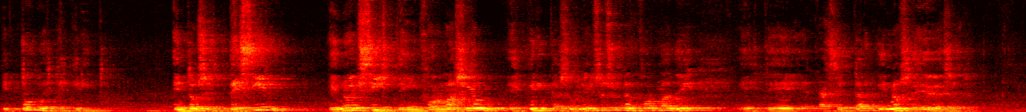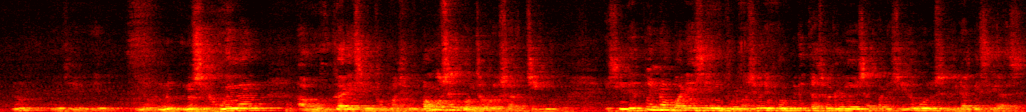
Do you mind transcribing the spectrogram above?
Que todo está escrito. Entonces, decir que no existe información escrita sobre eso es una forma de este, aceptar que no se debe hacer. Es decir, eh, no se juegan a buscar esa información. Vamos a encontrar los archivos y si después no aparecen informaciones concretas sobre los desaparecidos, bueno, se verá qué se hace.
